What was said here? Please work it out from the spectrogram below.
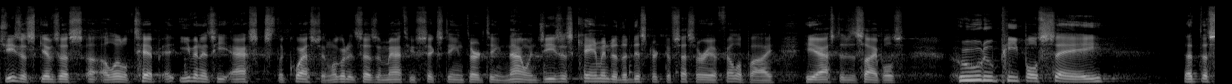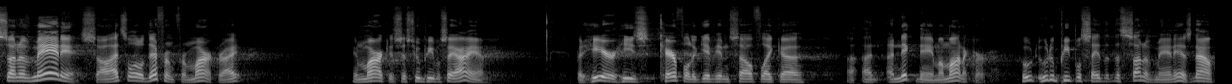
Jesus gives us a, a, little tip, even as he asks the question. Look what it says in Matthew 16, 13. Now, when Jesus came into the district of Caesarea Philippi, he asked his disciples, Who do people say that the Son of Man is? So that's a little different from Mark, right? In Mark, it's just who people say I am. But here, he's careful to give himself like a, a, a nickname, a moniker. Who, who, do people say that the Son of Man is? Now,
